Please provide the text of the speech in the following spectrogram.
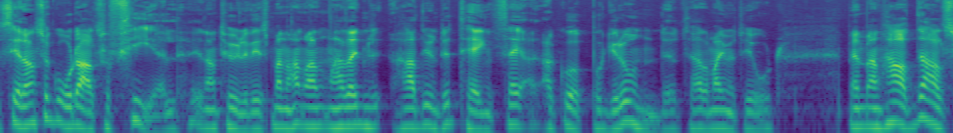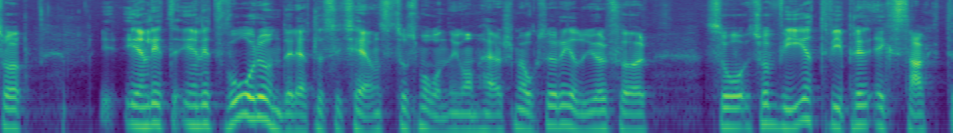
sedan så går det alltså fel naturligtvis. Man, man hade, hade ju inte tänkt sig att gå upp på grund, det hade man ju inte gjort. Men man hade alltså, enligt, enligt vår underrättelsetjänst så småningom här, som jag också redogör för, så, så vet vi exakt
